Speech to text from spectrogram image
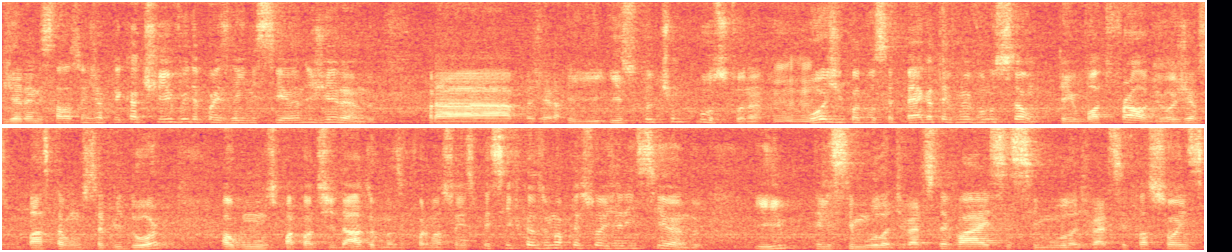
gerando instalações de aplicativo e depois reiniciando e gerando para gerar. E isso tudo tinha um custo, né? Hoje, quando você pega, teve uma evolução. Tem o bot fraud. Hoje basta um servidor, alguns pacotes de dados, algumas informações específicas e uma pessoa gerenciando. E ele simula diversos devices, simula diversas situações,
